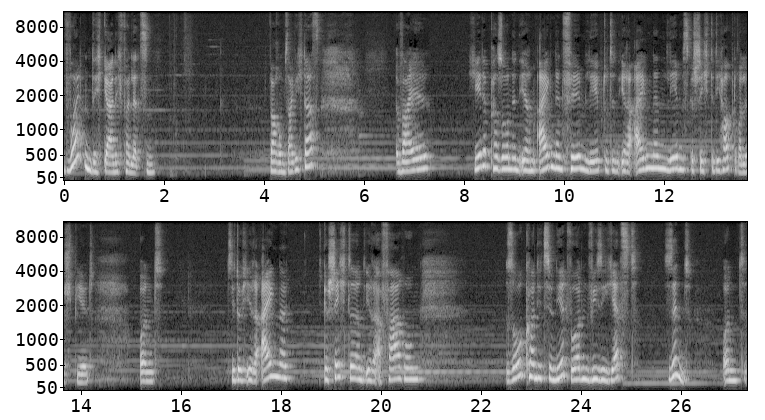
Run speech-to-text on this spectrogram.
wollten dich gar nicht verletzen. Warum sage ich das? Weil jede Person in ihrem eigenen Film lebt und in ihrer eigenen Lebensgeschichte die Hauptrolle spielt. Und sie durch ihre eigene Geschichte und ihre Erfahrung so konditioniert wurden, wie sie jetzt sind. Und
